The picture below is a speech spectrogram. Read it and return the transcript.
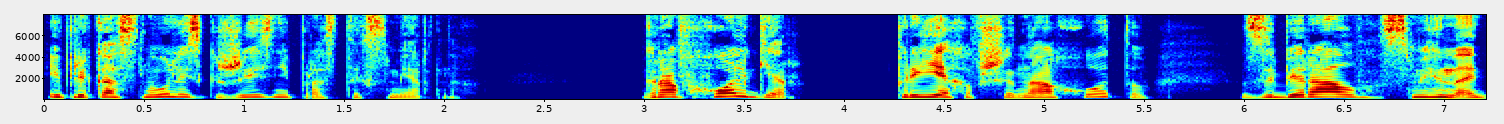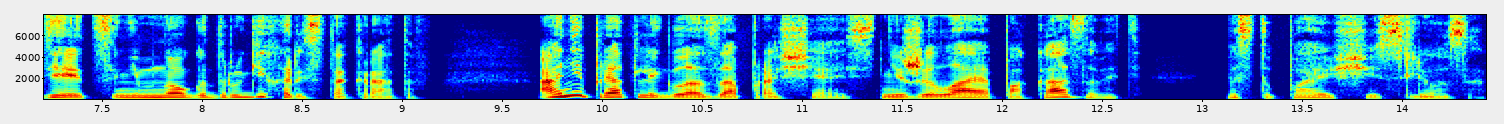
и прикоснулись к жизни простых смертных. Граф Хольгер, приехавший на охоту, забирал, смею надеяться, немного других аристократов. Они прятали глаза, прощаясь, не желая показывать выступающие слезы.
